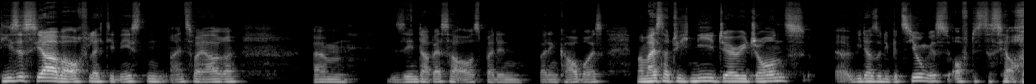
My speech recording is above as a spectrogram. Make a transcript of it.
dieses Jahr, aber auch vielleicht die nächsten ein, zwei Jahre, ähm, sehen da besser aus bei den, bei den Cowboys. Man weiß natürlich nie, Jerry Jones, äh, wie da so die Beziehung ist. Oft ist das ja auch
